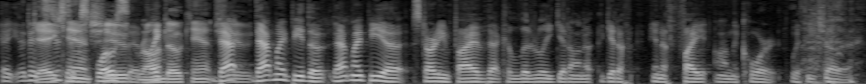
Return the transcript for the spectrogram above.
It- it's Gay just can't explosive. shoot. Like, Rondo can't that, shoot. That might be the that might be a starting five that could literally get on a get a in a fight on the court with each other.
